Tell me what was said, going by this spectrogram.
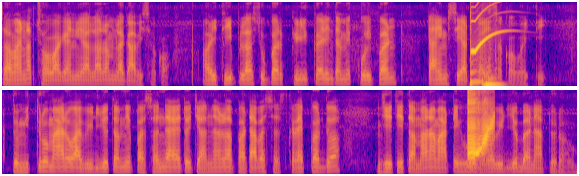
સવારના છ વાગ્યાનું એલાર્મ લગાવી શકો. અહીંથી પ્લસ ઉપર ક્લિક કરીને તમે કોઈ પણ ટાઈમ સેટ કરી શકો અહીંથી. તો મિત્રો, મારો આ વીડિયો તમને પસંદ આવે તો ચેનલ ફટાફટ સબસ્ક્રાઈબ કરી દો, જેથી તમારા માટે હું આવા વીડિયો બનાવતો રહું.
